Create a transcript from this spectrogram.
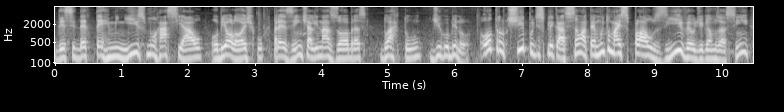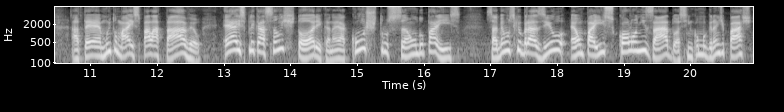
desse determinismo racial ou biológico presente ali nas obras do Arthur de Gobineau. Outro tipo de explicação, até muito mais plausível, digamos assim, até muito mais palatável, é a explicação histórica, né, a construção do país. Sabemos que o Brasil é um país colonizado, assim como grande parte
